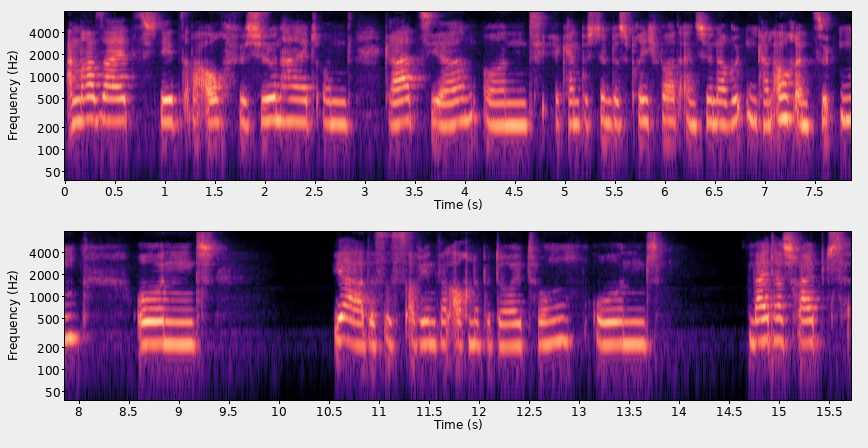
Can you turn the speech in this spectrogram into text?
andererseits steht es aber auch für Schönheit und Grazie. Und ihr kennt bestimmt das Sprichwort, ein schöner Rücken kann auch entzücken. Und ja, das ist auf jeden Fall auch eine Bedeutung. Und weiter schreibt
